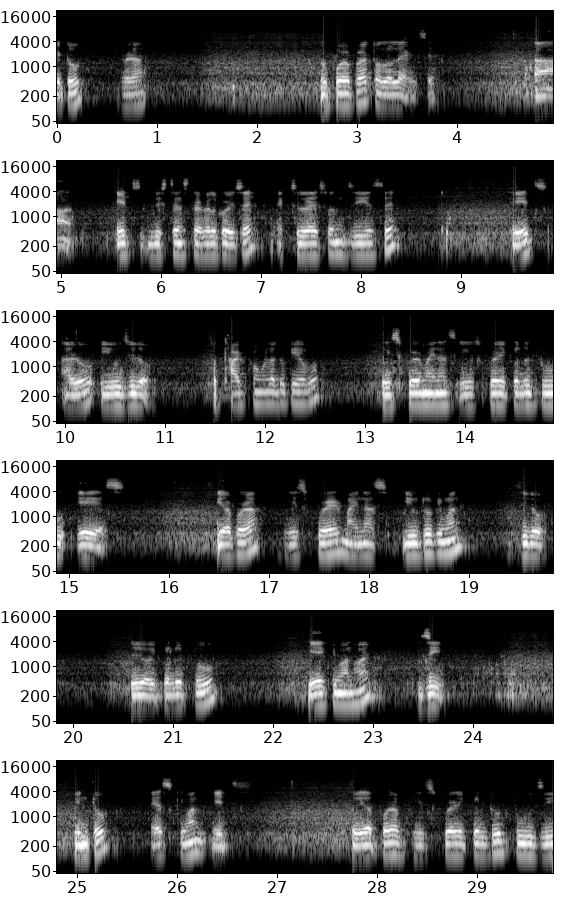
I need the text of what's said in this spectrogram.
এইটো ধৰা ওপৰৰ পৰা তললৈ আহিছে। এইচ ডিষ্টেঞ্চ ট্ৰেভেল কৰিছে এক্সিলাৰেশ্যন জি আছে এইচ আৰু ইউ জিৰ' চ' থাৰ্ড ফৰ্মুলাটো কি হ'ব? V square minus U square equal to two A S ইয়াৰ পৰা ভি স্কুৱেৰ মাইনাছ ইউটো কিমান? Zero' zero' equal to two A কিমান হয়? জি ইনটু এছ কিমান এইচ ত' ইয়াৰ পৰা V square equal to two G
